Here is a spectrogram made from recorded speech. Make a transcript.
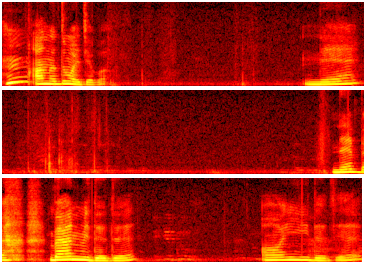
Hı, anladım acaba. Ne? Ne ben, ben mi dedi? Ay dedi.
